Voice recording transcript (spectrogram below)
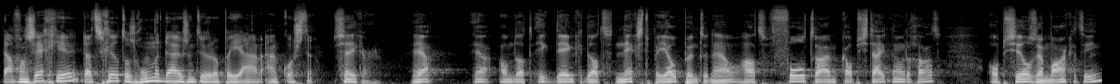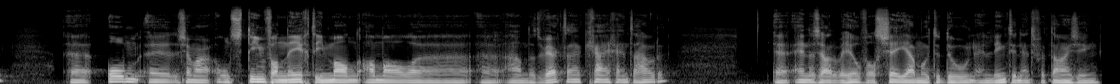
Daarvan zeg je dat scheelt ons 100.000 euro per jaar aan kosten. Zeker, ja. Ja, omdat ik denk dat nextpo.nl had fulltime capaciteit nodig had op sales en marketing. Uh, om uh, zeg maar, ons team van 19 man allemaal aan het werk te krijgen en te houden. Uh, en dan zouden we heel veel SEA moeten doen en LinkedIn advertising.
